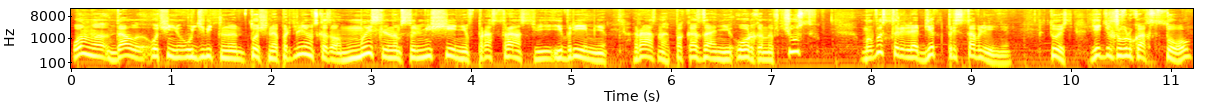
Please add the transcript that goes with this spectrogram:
Он дал очень удивительно точное определение. Он сказал, мысленным совмещением в пространстве и времени разных показаний органов чувств мы выстроили объект представления. То есть я держу в руках стол,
